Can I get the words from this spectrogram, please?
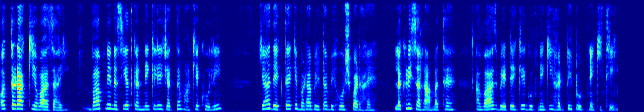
और तड़ाक की आवाज़ आई। बाप ने नसीहत करने के लिए यकदम आँखें खोली। क्या देखता है कि बड़ा बेटा बेहोश पड़ा है। लकड़ी सलामत है। आवाज़ बेटे के घुटने की हड्डी टूटने की थी।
